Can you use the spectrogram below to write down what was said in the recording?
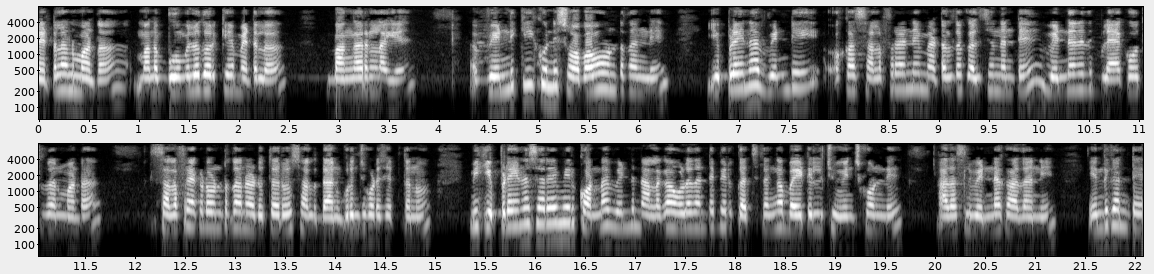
మెటల్ అనమాట మన భూమిలో దొరికే మెటల్ బంగారం లాగే. వెండికి కొన్ని స్వభావం ఉంటుందండి. ఎప్పుడైనా వెండి ఒక సల్ఫర్ అనే మెటల్తో కలిసిందంటే వెండి అనేది బ్లాక్ అవుతుంది అనమాట సల్ఫర్ ఎక్కడ ఉంటుందో అని అడుగుతారు దాని గురించి కూడా చెప్తాను. మీకు ఎప్పుడైనా సరే మీరు కొన్న వెండి నల్లగా అవ్వలేదంటే మీరు ఖచ్చితంగా బయట వెళ్ళి చూపించుకోండి అది అసలు వెండా కాదా అని ఎందుకంటే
